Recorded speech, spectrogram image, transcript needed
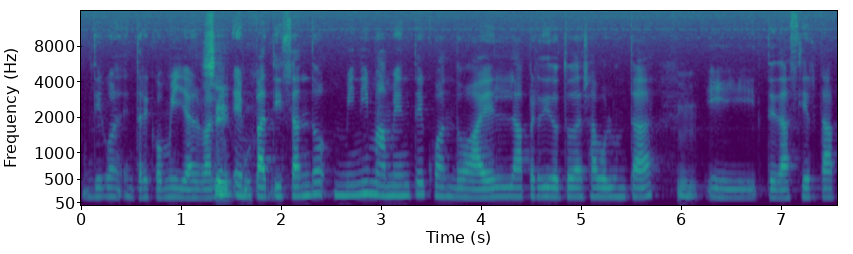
digo entre comillas, ¿vale? Sí. Empatizando mínimamente cuando a él ha perdido toda esa voluntad Mm. y te da cierta...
